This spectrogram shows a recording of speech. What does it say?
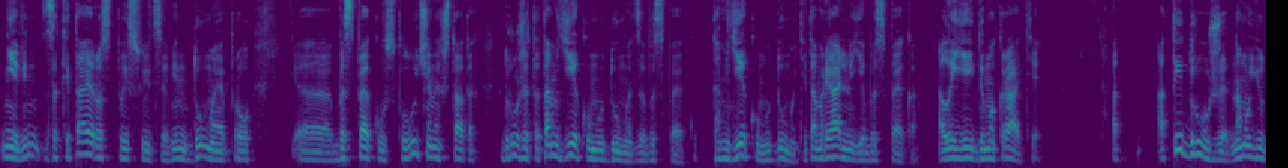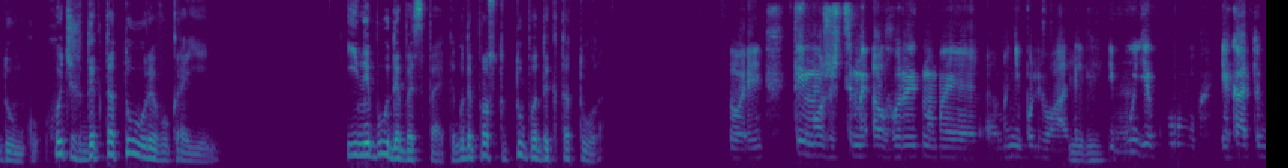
Ні, він за Китай розписується, він думає про е, безпеку в Сполучених Штатах. Друже, та там є кому думати за безпеку. Там є кому думати, і там реально є безпека, але є й демократія. А, ти, друже, на мою думку, хочеш диктатури в Україні. І не буде безпеки, буде просто тупо диктатура. ти можеш цими алгоритмами е, маніпулювати, і будь-яку, яка тобі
